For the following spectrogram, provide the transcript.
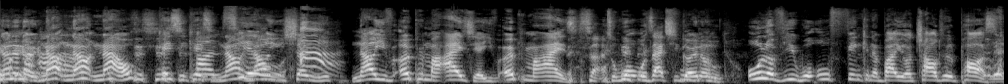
no, no, no. Now, now, now, Casey, Casey. Now, Until- now you show me. Ah. Now you've opened my eyes. Yeah, you've opened my eyes Sorry. to what was actually going on. All of you were all thinking about your childhood past when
